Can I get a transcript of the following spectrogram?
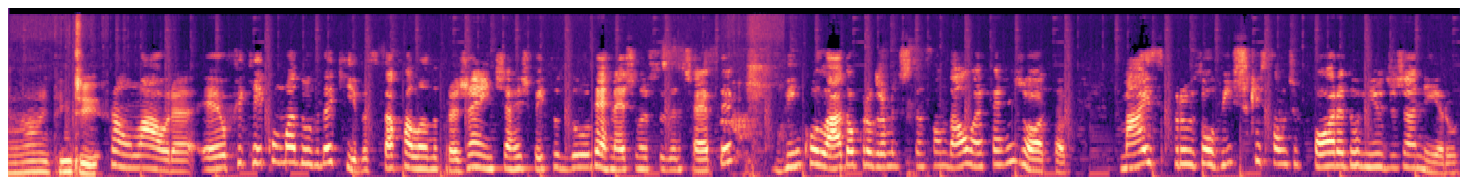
Ah, entendi. Então, Laura, eu fiquei com uma dúvida aqui. Você está falando pra gente a respeito do International Student Chapter vinculado ao programa de extensão da UFRJ. Mas para os ouvintes que estão de fora do Rio de Janeiro,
